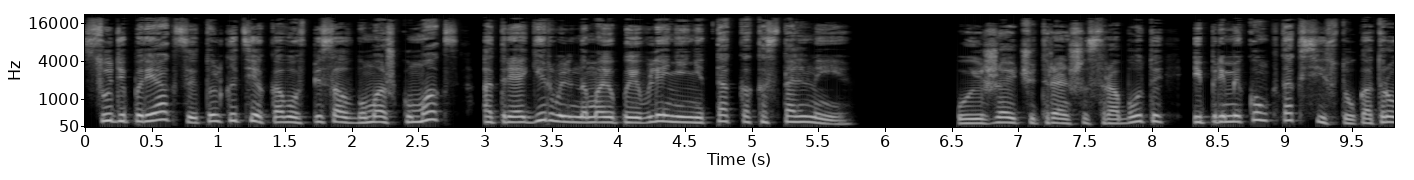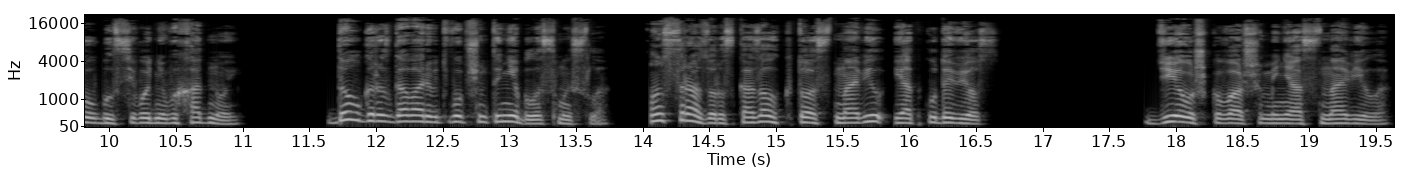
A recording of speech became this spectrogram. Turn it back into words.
Судя по реакции, только те, кого вписал в бумажку Макс, отреагировали на мое появление не так, как остальные. Уезжаю чуть раньше с работы и прямиком к таксисту, у которого был сегодня выходной. Долго разговаривать, в общем-то, не было смысла. Он сразу рассказал, кто остановил и откуда вез. «Девушка ваша меня остановила.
